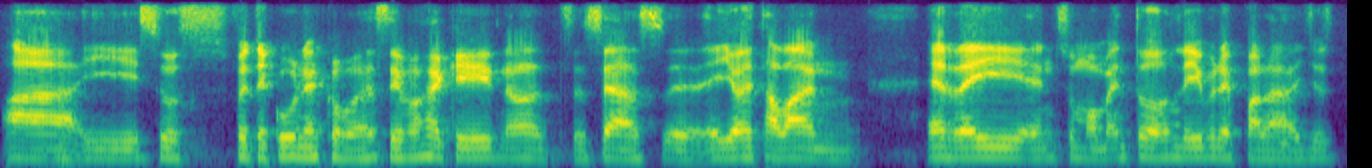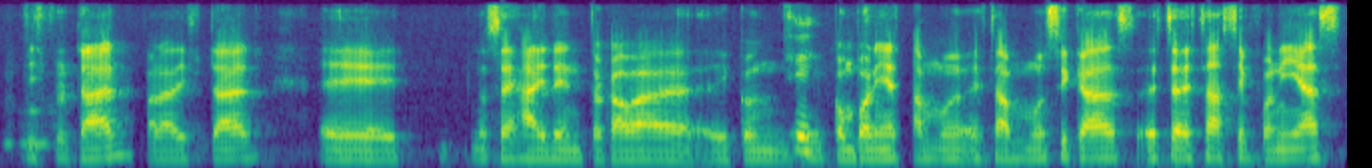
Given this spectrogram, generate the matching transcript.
ah, y sus fetecunes, como decimos aquí, ¿no? O sea, ellos estaban, el rey en sus momentos libres para disfrutar, para disfrutar. Eh, no sé, Haydn tocaba, eh, con, componía estas, estas músicas, estas, estas sinfonías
